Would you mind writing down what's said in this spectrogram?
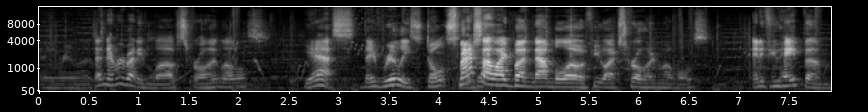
I didn't realize. Doesn't everybody love scrolling levels? Yes, they really don't Smash that like button down below if you like scrolling levels. And if you hate them,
